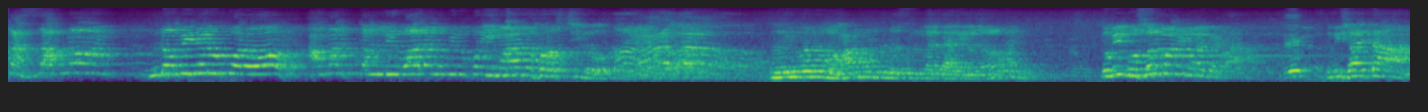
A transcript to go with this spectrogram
কাজ্জাব নয়। নবীদের উপরও আমার কামলিওয়ালা নবীর উপর ফরজ ছিল। তুমি বলো মুহাম্মদ রাসূলুল্লাহ তাআলা নয়। তুমি মুসলমানই নয় বেটা। তুমি শয়তান।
